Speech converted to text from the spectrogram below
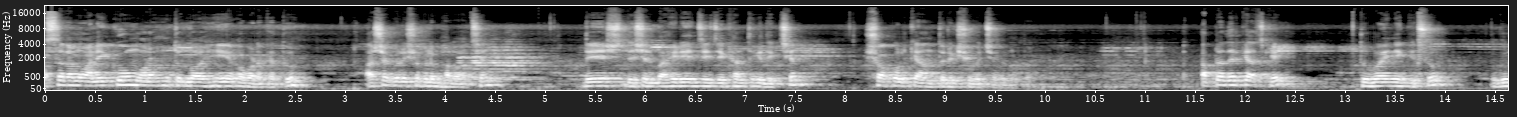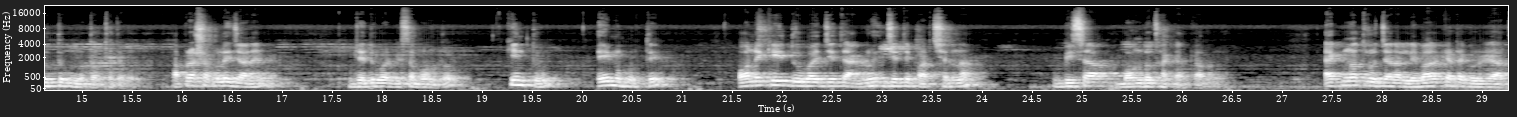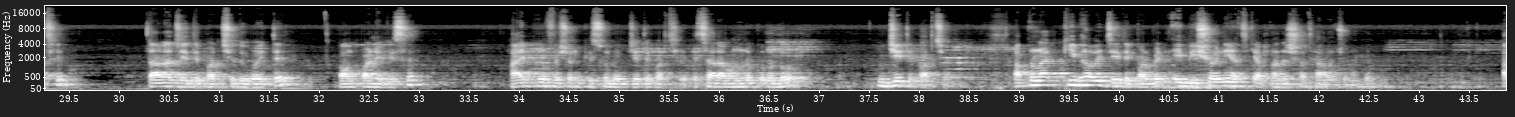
আসসালামু আলাইকুম ওরহমতুল্লাহি ওবরাকাত। আশা করি সকলে ভালো আছেন। দেশ, দেশের বাইরে যে যেখান থেকে দেখছেন, সকলকে আন্তরিক শুভেচ্ছা অভিনন্দন আপনাদেরকে আজকে দুবাই নিয়ে কিছু গুরুত্বপূর্ণ তথ্য দেব। আপনারা সকলেই জানেন যে দুবার ভিসা বন্ধ, কিন্তু এই মুহূর্তে অনেকেই দুবাই যেতে আগ্রহী, যেতে পারছেন না, ভিসা বন্ধ থাকার কারণে। একমাত্র যারা লেবার ক্যাটাগরি আছে তারা যেতে পারছে দুবাইতে কোম্পানি ভিসে হাই প্রফেশন কিছু লোক যেতে পারছে, এছাড়া অন্য কোনো লোক যেতে পারছে। আপনারা কীভাবে যেতে পারবেন এই বিষয় নিয়ে আজকে আপনাদের সাথে আলোচনা করব।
